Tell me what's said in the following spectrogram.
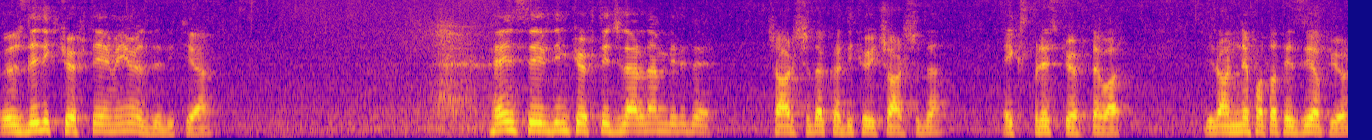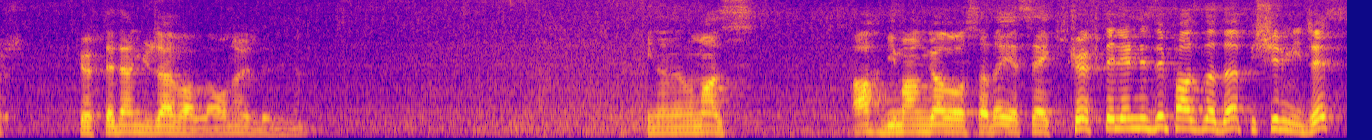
Özledik köfte yemeyi özledik ya. En sevdiğim köftecilerden biri de çarşıda Kadıköy çarşıda ekspres köfte var. Bir anne patatesi yapıyor. Köfteden güzel vallahi onu özledim ya. İnanılmaz. Ah bir mangal olsa da yesek. Köftelerinizi fazla da pişirmeyeceğiz.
